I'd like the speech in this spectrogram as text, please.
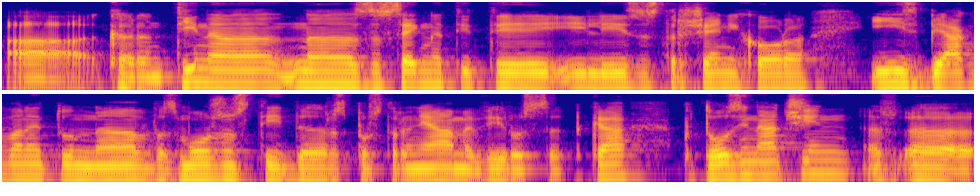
а, карантина на засегнатите или застрашени хора и избягването на възможности да разпространяваме вируса. Така, по този начин а,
